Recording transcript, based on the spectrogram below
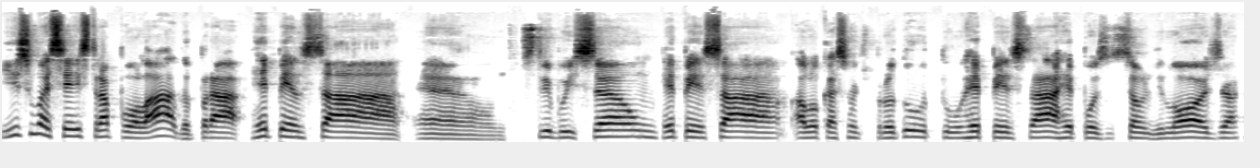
Isso vai ser extrapolado para repensar é, distribuição, repensar alocação de produto, repensar reposição de loja,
